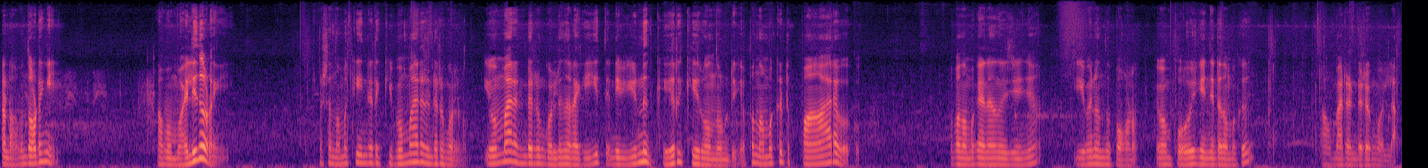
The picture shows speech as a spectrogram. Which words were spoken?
കണ്ടോ? അവൻ തുടങ്ങി. അവൻ വലി തുടങ്ങി. പക്ഷെ നമുക്ക് ഇതിന്റെ ഇടയ്ക്ക് ഇവന്മാർ രണ്ടുപേരും കൊല്ലണം. ഇവന്മാർ രണ്ടുപേരും കൊല്ലുന്നിടയ്ക്ക് ഈ തന്നെ വീണ്ടും കയറി കയറി വന്നുകൊണ്ട് അപ്പോൾ നമുക്കിട്ട് പാര വെക്കും. അപ്പോൾ നമുക്ക് എന്നാന്ന് വെച്ച് കഴിഞ്ഞാൽ ഇവനൊന്ന് പോകണം. ഇവൻ പോയി കഴിഞ്ഞിട്ട് നമുക്ക് അവന്മാർ രണ്ടുപേരും കൊല്ലാം.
